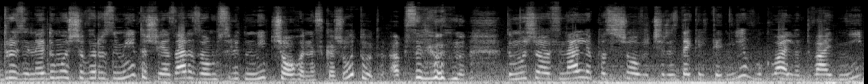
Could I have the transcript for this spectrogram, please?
Друзі, ну я думаю, що ви розумієте, що я зараз вам абсолютно нічого не скажу тут, абсолютно. Тому що фінальний пост-шоу вже через декілька днів, буквально два дні,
